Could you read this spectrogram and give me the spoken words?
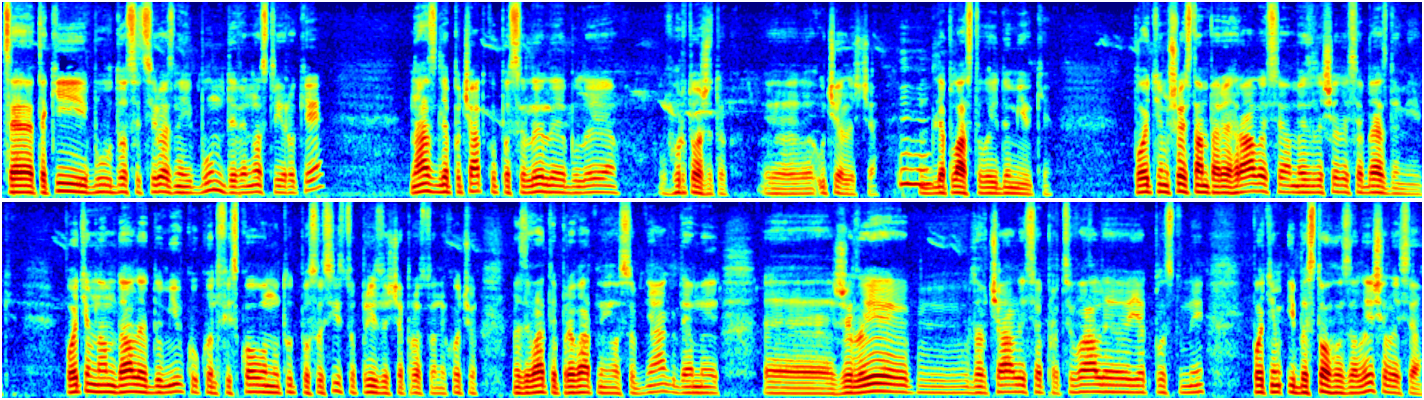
Це такий був досить серйозний бум 90-ті роки. Нас для початку поселили були в гуртожиток е, училища Угу. для пластової домівки. Потім щось там перегралося, ми залишилися без домівки. Потім нам дали домівку конфісковану тут по сусідству, прізвище просто не хочу називати, приватний особняк, де ми е, жили, навчалися, працювали як пластуни. Потім і без того залишилися.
